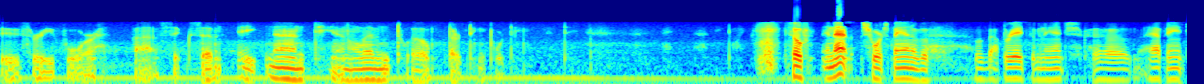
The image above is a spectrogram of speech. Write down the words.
two, three, four, five, six, seven, eight, nine, ten, eleven, twelve, thirteen, fourteen, fifteen. So in that short span of, a, of about three eighths of an inch, uh, half inch,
